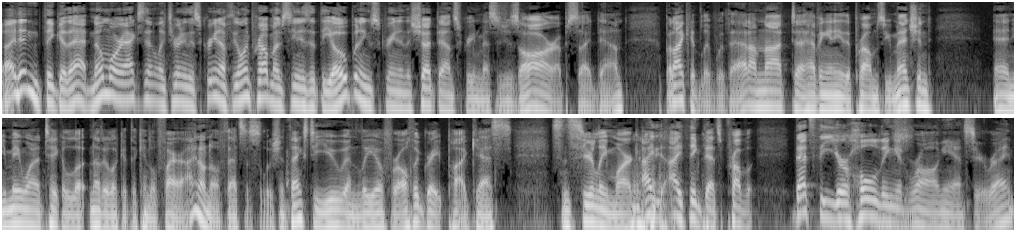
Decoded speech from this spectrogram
I didn't think of that. No more accidentally turning the screen off. The only problem I've seen is that the opening screen and the shutdown screen messages are upside down, but I could live with that. I'm not uh, having any of the problems you mentioned, and you may want to take a look, another look at the Kindle Fire. I don't know if that's a solution. Thanks to you and Leo for all the great podcasts. Sincerely, Mark. I, I think that's probably that's the you're holding it wrong answer, right?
